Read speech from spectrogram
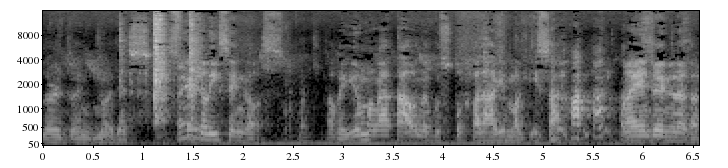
learn to enjoy this. Especially singles. Okay, yung mga tao na gusto palagi mag-isa, ma-enjoy nila to.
